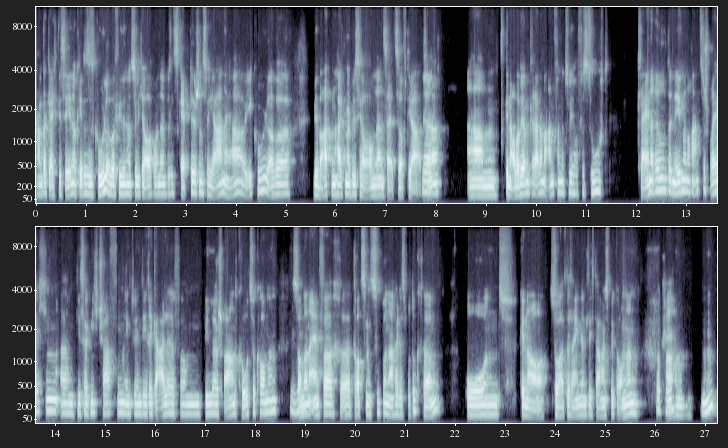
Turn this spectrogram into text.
haben da gleich gesehen, okay, das ist cool, aber viele natürlich auch waren da ein bisschen skeptisch und so, ja, naja, eh cool, aber wir warten halt mal, bis ihr online seid, so auf die Art. Ja. Ja. Ähm, genau, aber wir haben gerade am Anfang natürlich auch versucht, kleinere Unternehmer noch anzusprechen, ähm, die es halt nicht schaffen, irgendwie in die Regale von Billa, Spar und Co. zu kommen, mhm. sondern einfach äh, trotzdem ein super nachhaltiges Produkt haben. Und genau, so hat das eigentlich damals begonnen. Okay. Ähm, mhm.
